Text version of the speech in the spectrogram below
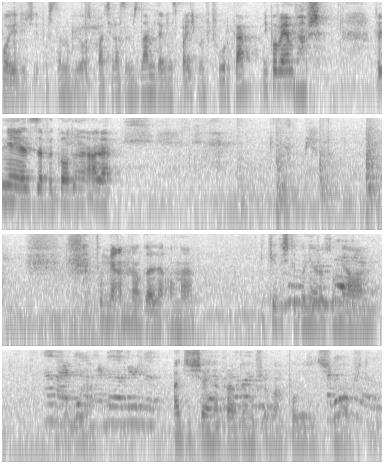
twoje dzieci postanowiły spać razem z nami, także spaliśmy w czwórkę. I powiem wam, że to nie jest za wygodne, ale tu miałam nogę Leona i kiedyś tego nie rozumiałam w ogóle. A dzisiaj naprawdę muszę Wam powiedzieć śmiało, to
